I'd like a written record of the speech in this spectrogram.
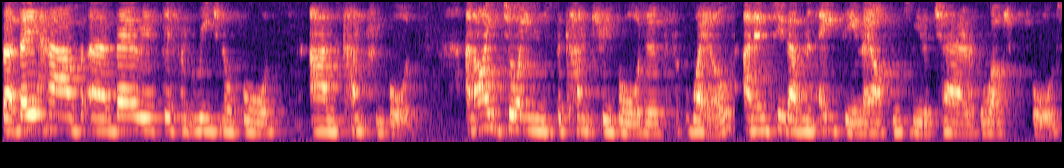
but they have uh, various different regional boards and country boards. And I joined the country board of Wales, and in 2018 they asked me to be the chair of the Welsh board.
